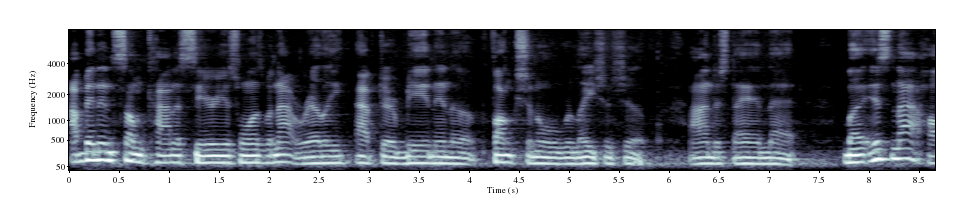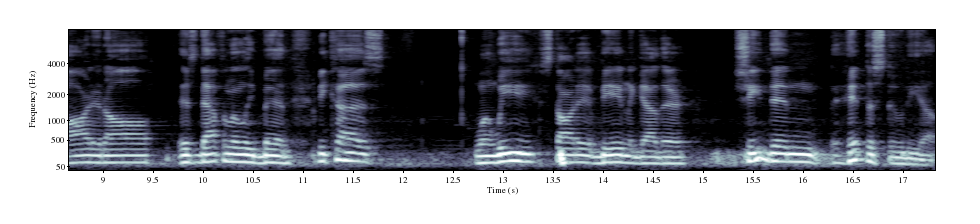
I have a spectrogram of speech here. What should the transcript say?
I've been in some kind of serious ones, but not really. After being in a functional relationship, I understand that. But it's not hard at all. It's definitely been because when we started being together, she didn't hit the studio.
